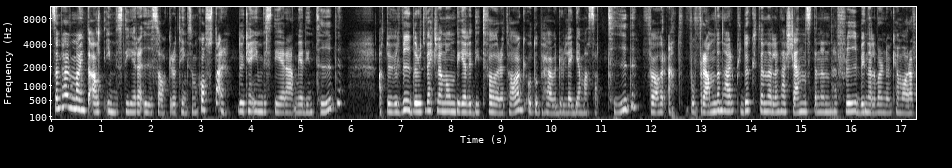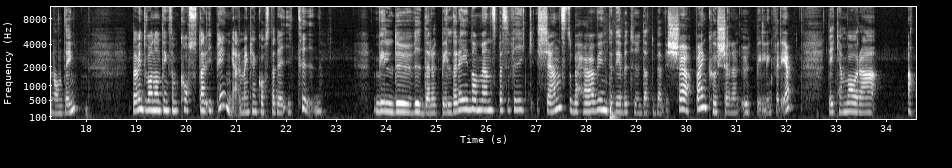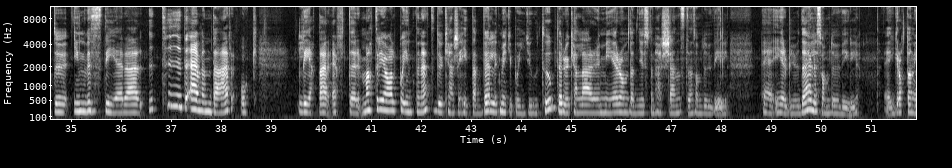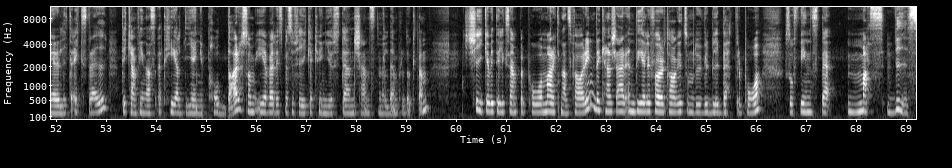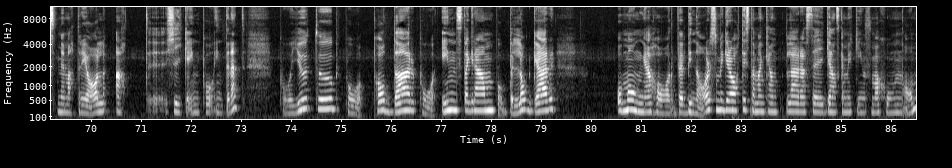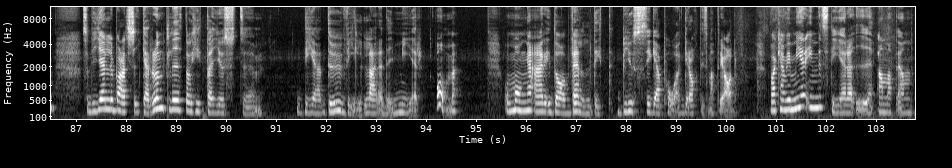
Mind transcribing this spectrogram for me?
Sen behöver man ju inte alltid investera i saker och ting som kostar. Du kan investera med din tid, att du vill vidareutveckla någon del i ditt företag och då behöver du lägga massa tid för att få fram den här produkten eller den här tjänsten, den här freebien eller vad det nu kan vara för någonting. Det behöver inte vara någonting som kostar i pengar men kan kosta dig i tid. Vill du vidareutbilda dig inom en specifik tjänst så behöver inte det betyda att du behöver köpa en kurs eller en utbildning för det. Det kan vara att du investerar i tid även där och letar efter material på internet. Du kanske hittar väldigt mycket på Youtube där du kan lära dig mer om just den här tjänsten som du vill eh, erbjuda eller som du vill eh, grotta ner dig lite extra i. Det kan finnas ett helt gäng poddar som är väldigt specifika kring just den tjänsten eller den produkten. Kikar vi till exempel på marknadsföring, det kanske är en del i företaget som du vill bli bättre på, så finns det massvis med material att eh, kika in på internet. På Youtube, på poddar, på Instagram, på bloggar. Och många har webbinar som är gratis där man kan lära sig ganska mycket information om. Så det gäller bara att kika runt lite och hitta just eh, det du vill lära dig mer om. Och många är idag väldigt bjussiga på gratismaterial. Vad kan vi mer investera i annat än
